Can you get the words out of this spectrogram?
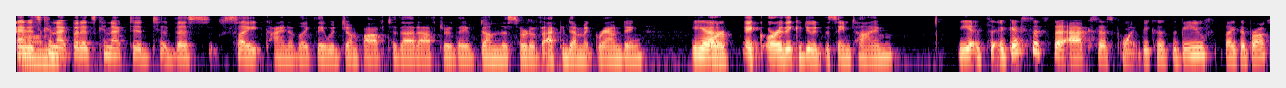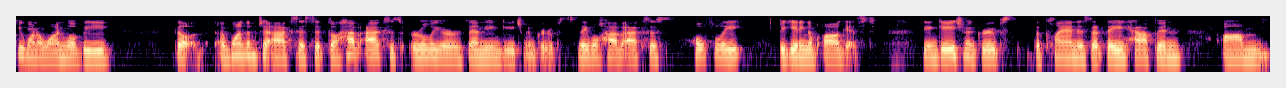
and it's um, connect, but it's connected to this site, kind of like they would jump off to that after they've done this sort of academic grounding. Yeah. Or or they could do it at the same time. Yeah, it's, I guess it's the access point because the BU, like the Brock U 101 will be, they'll, I want them to access it. They'll have access earlier than the engagement groups. They will have access hopefully beginning of August. The engagement groups, the plan is that they happen um,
